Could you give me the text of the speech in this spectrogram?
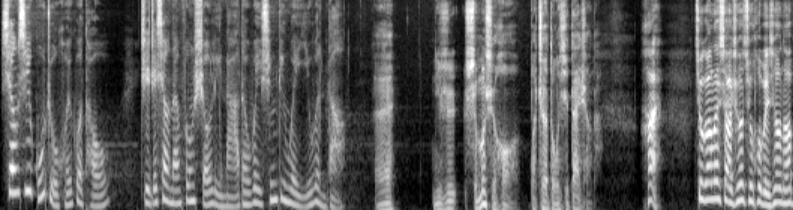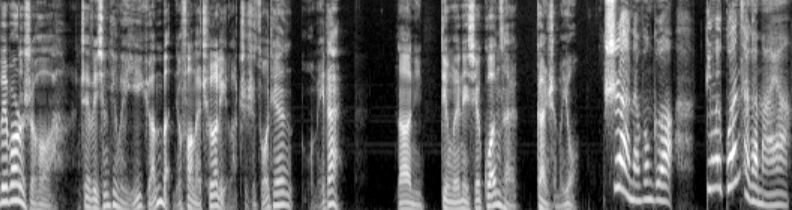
湘西谷主回过头，指着向南风手里拿的卫星定位仪问道：“哎。”你是什么时候把这东西带上的？嗨，就刚才下车去后备箱拿背包的时候啊，这卫星定位仪原本就放在车里了，只是昨天我没带。那你定位那些棺材干什么用？是啊，南风哥，定位棺材干嘛呀？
